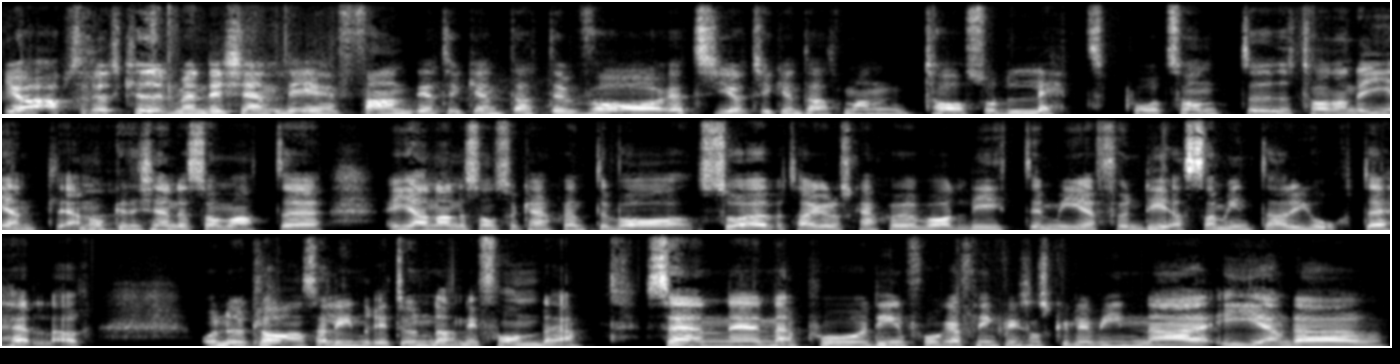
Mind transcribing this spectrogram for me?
ja absolut kul men det, kän, det är fan, jag tycker inte att det var, jag, tycker inte att man tar så lätt på ett sånt eh, uttalande egentligen. Och det kändes som att eh, Jan Andersson som kanske inte var så övertygad och kanske var lite mer fundersam inte hade gjort det heller. Och nu klarar han sig lindrigt undan ifrån det. Sen eh, när- på din fråga Flink, som skulle vinna EM, där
